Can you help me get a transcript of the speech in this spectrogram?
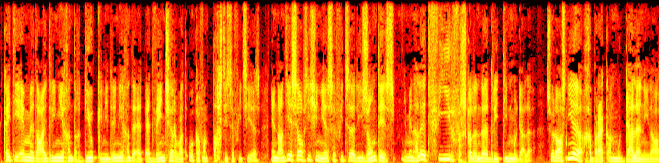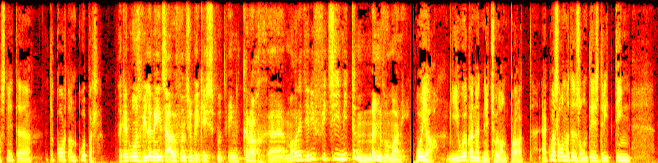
KTM met daai 390 Duke en die 390 Adventure wat ook 'n fantastiese fietsie is. En dan jy selfs die Chinese fietsse, die Zontes. Ek meen hulle het vier verskillende 310 modelle. So daar's nie 'n gebrek aan modelle nie, daar's net 'n tekort aan kopers. Nou kyk ons wiele mense hou van so 'n bietjie spoed en krag, uh, maar het hierdie fietsie nie te min woema nie. O ja, hieroor kan ek net so lank praat. Ek was al met 'n Zontes 310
